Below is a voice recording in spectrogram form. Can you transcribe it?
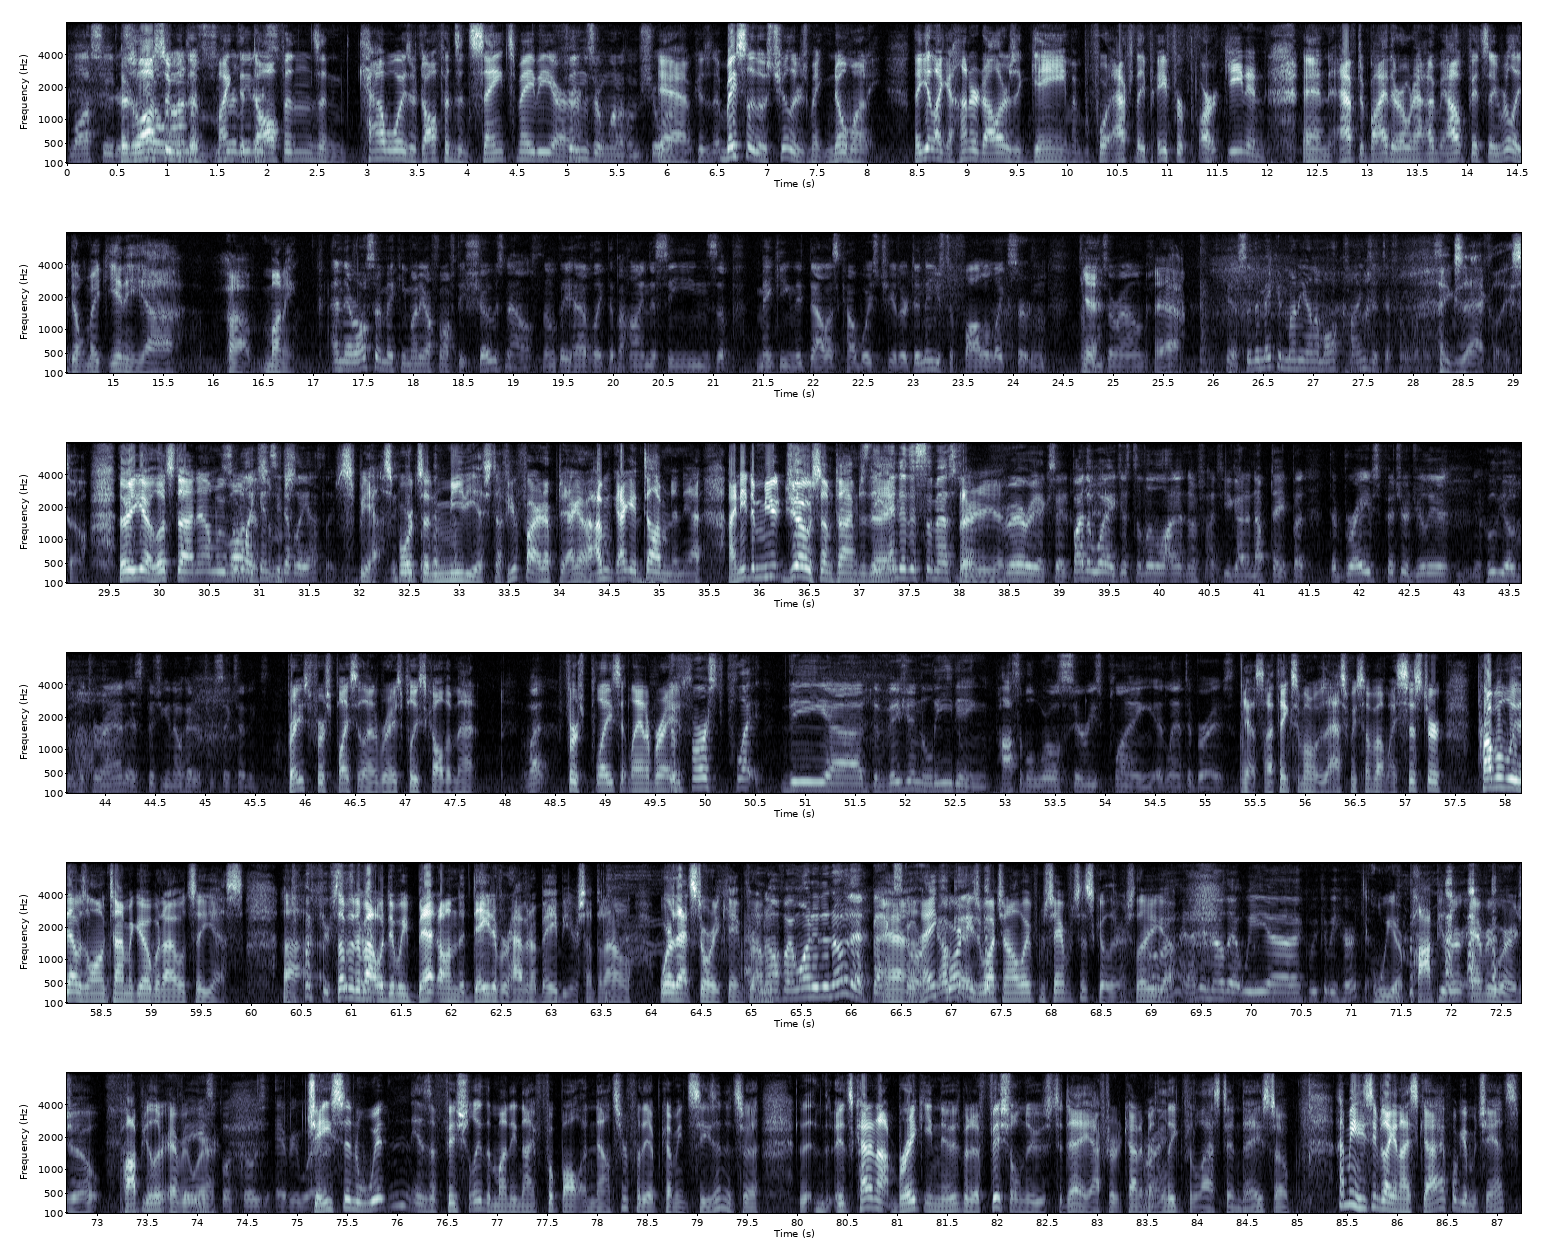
lawsuit? There's a lawsuit with the Mike the? Dolphins and Cowboys, or Dolphins and Saints, maybe, or Fins are one of them, sure. yeah, because basically those cheerleaders make no money. They get like hundred dollars a game, and before after they pay for parking and and have to buy their own outfits, they really don't make any uh, uh, money. And they're also making money off off these shows now. Don't they have like the behind the scenes of making the Dallas Cowboys cheerleader? Didn't they used to follow like certain Yeah. teams around? Yeah. Yeah, so they're making money on them all kinds of different ways. Exactly. So there you go. Let's uh, now move Sort on like to some NCAA athletes. s- yeah, sports and media stuff. You're fired up today. I got. I'm, I can tell him. yeah, I need to mute Joe sometime It's today. the end of the semester. There you go. Very excited. By the way, just a little, I don't know if you got an update, but the Braves pitcher, Julia, Julio Teheran, is pitching a no hitter through six innings. Braves first place, Atlanta Braves. Please call them that. What? First place Atlanta Braves. The first play, the uh, division leading possible World Series playing Atlanta Braves. Yes, I think someone was asking me something about my sister. Probably that was a long time ago, but I would say yes. Uh, something sister- about what did we bet on the date of her having a baby or something? I don't know where that story came from. I don't know if I wanted to know that Yeah. backstory. Hey, Okay. Courtney's watching all the way from San Francisco there, so there you go. right, I didn't know that we uh, we could be heard. There. We are popular everywhere, Joe. Popular everywhere. Facebook goes everywhere. Jason Witten is officially the Monday Night Football announcer for the upcoming season. It's a, it's kind of not breaking news, but official news today after it kind of been leaked for the last ten days. So, I mean, he seems like a nice guy. We'll give him a chance.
